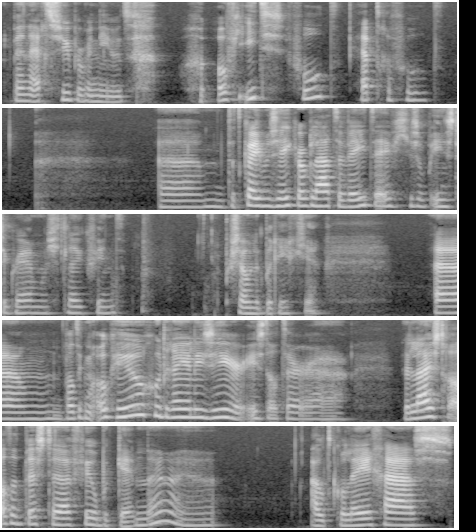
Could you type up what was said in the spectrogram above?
Ik ben echt super benieuwd of je iets voelt, hebt gevoeld. Um, dat kan je me zeker ook laten weten, eventjes op Instagram als je het leuk vindt. Persoonlijk berichtje. Um, wat ik me ook heel goed realiseer is dat er. Uh, er luisteren altijd best uh, veel bekenden. Uh, Oud-collega's,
